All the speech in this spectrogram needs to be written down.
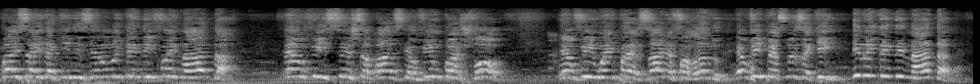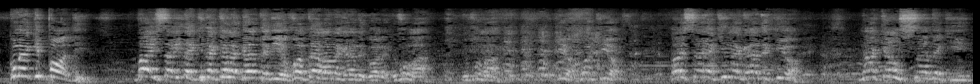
Vai sair daqui dizendo, não entendi, foi nada. Eu vi cesta básica, eu vi um pastor, eu vi uma empresária falando, eu vi pessoas aqui e não entendi nada. Como é que pode? Vai sair daqui daquela grade ali, eu vou até lá na grade agora, eu vou lá, eu vou lá. Aqui, ó, vou aqui, ó. Vai sair aqui na grade aqui, ó. Na calçada aqui.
